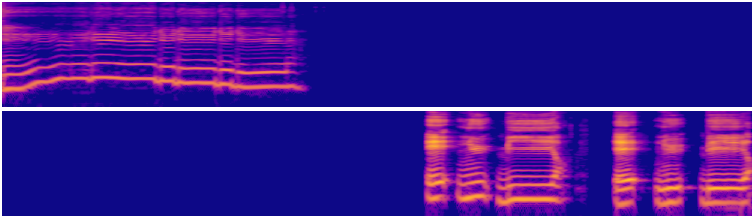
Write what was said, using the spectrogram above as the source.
Et Nubir, et Nubir,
